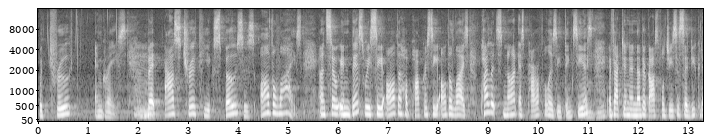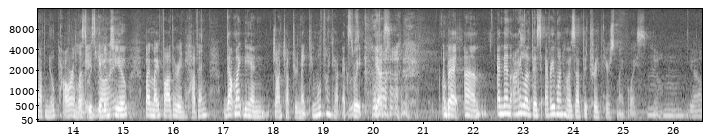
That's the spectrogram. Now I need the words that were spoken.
with truth and grace. Mm. But as truth, he exposes all the lies. And so in this, we see all the hypocrisy, all the lies. Pilate's not as powerful as he thinks he is. Mm-hmm. In fact, in another gospel, Jesus said, You could have no power unless it was Right. given to you by my Father in heaven. That might be in John chapter 19. We'll find out next week. Yes. But, um, and then I love this everyone who is of the truth hears my voice. yeah. Mm-hmm. Yeah,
